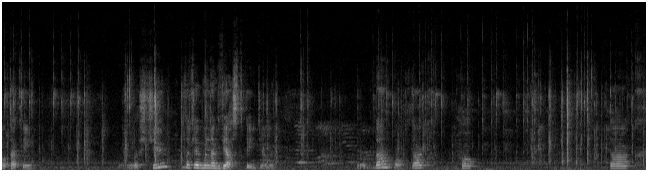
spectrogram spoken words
O takiej długości. Tak jakby na gwiazdkę idziemy. Prawda? O, tak. Hop. Tak.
